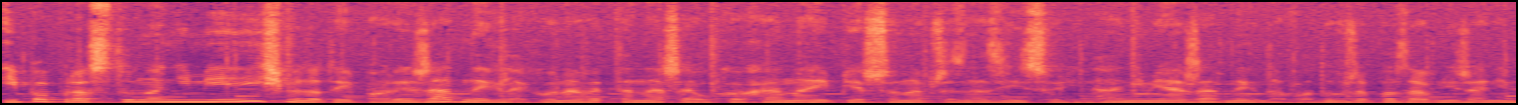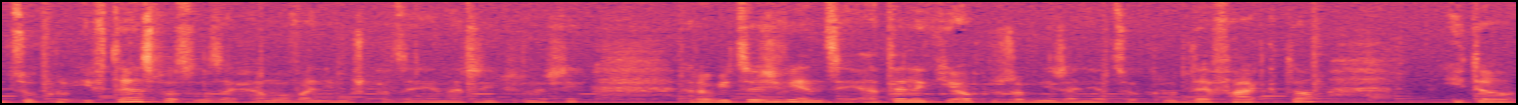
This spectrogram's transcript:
I po prostu no, nie mieliśmy do tej pory żadnych leków, nawet ta nasza ukochana i pieszczona przez nas insulina nie miała żadnych dowodów, że poza obniżaniem cukru i w ten sposób zahamowaniem uszkodzenia naczyń krwionośnych robi coś więcej. A te leki oprócz obniżania cukru de facto i to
